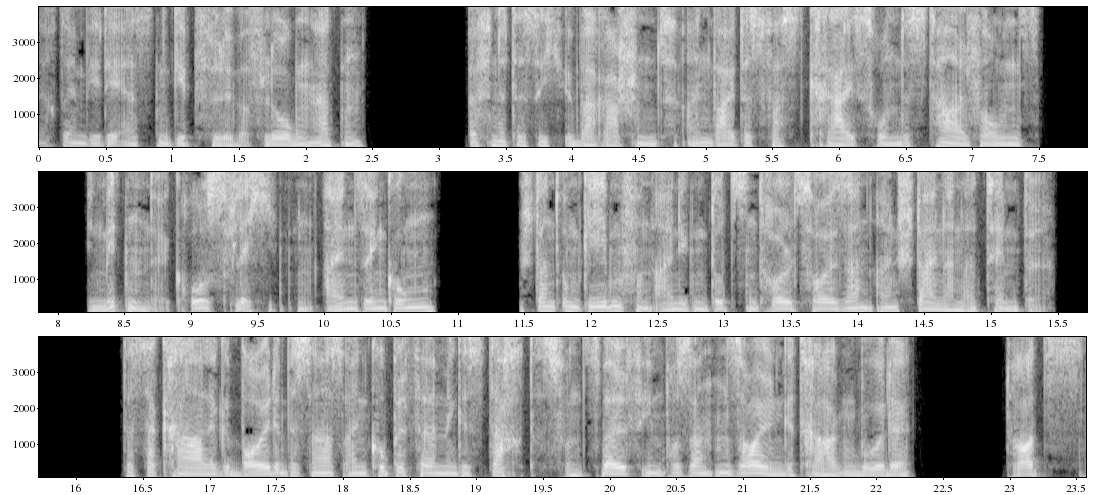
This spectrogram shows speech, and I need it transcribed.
Nachdem wir die ersten Gipfel überflogen hatten, öffnete sich überraschend ein weites, fast kreisrundes Tal vor uns. Inmitten der großflächigen Einsenkungen stand umgeben von einigen Dutzend Holzhäusern ein steinerner Tempel. Das sakrale Gebäude besaß ein kuppelförmiges Dach, das von zwölf imposanten Säulen getragen wurde. Trotz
